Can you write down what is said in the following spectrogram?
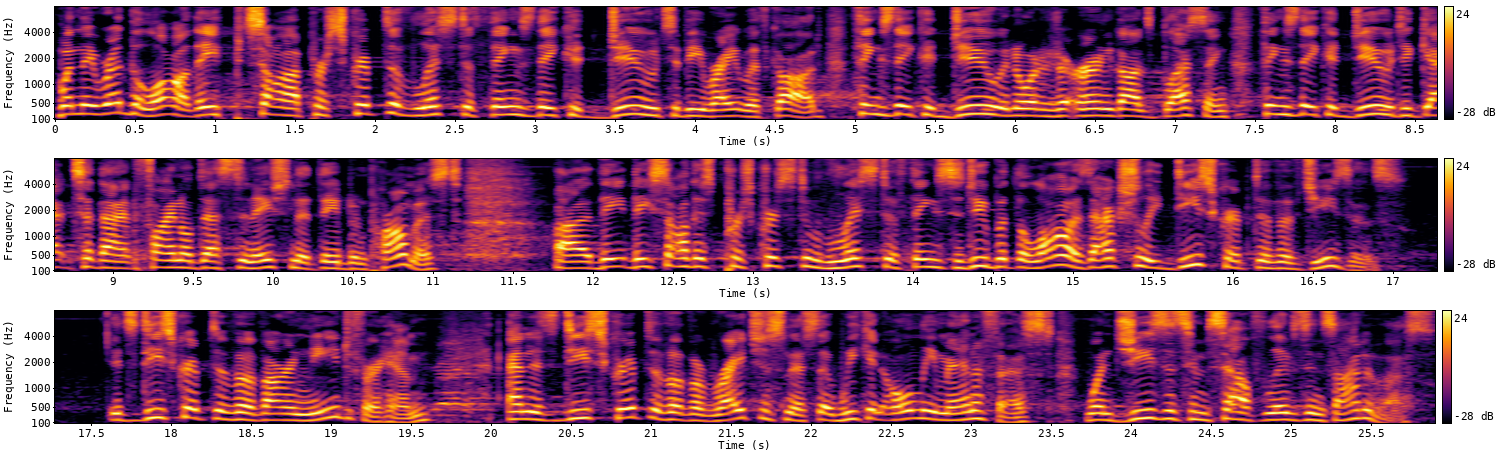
When they read the law, they saw a prescriptive list of things they could do to be right with God, things they could do in order to earn God's blessing, things they could do to get to that final destination that they've been promised. Uh, they, they saw this prescriptive list of things to do, but the law is actually descriptive of Jesus. It's descriptive of our need for Him, and it's descriptive of a righteousness that we can only manifest when Jesus Himself lives inside of us.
